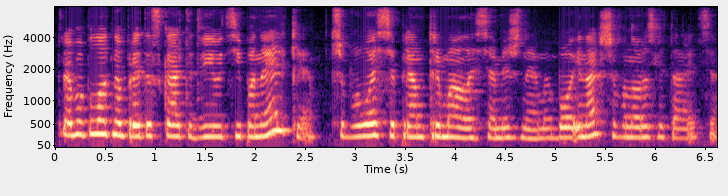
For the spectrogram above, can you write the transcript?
треба плотно притискати дві оці панельки, щоб волосся прям трималося між ними, бо інакше воно розлітається.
